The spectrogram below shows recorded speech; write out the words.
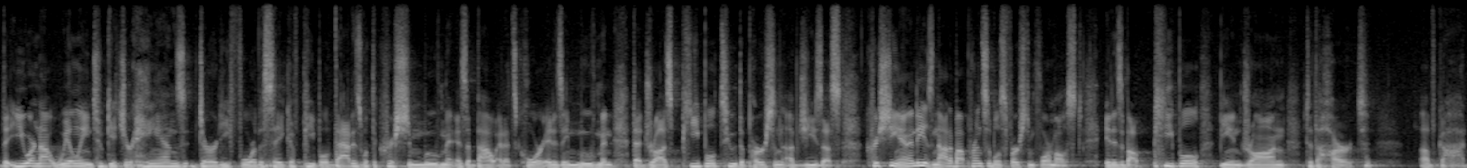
that you are not willing to get your hands dirty for the sake of people. That is what the Christian movement is about at its core. It is a movement that draws people to the person of Jesus. Christianity is not about principles, first and foremost, it is about people being drawn to the heart of God.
